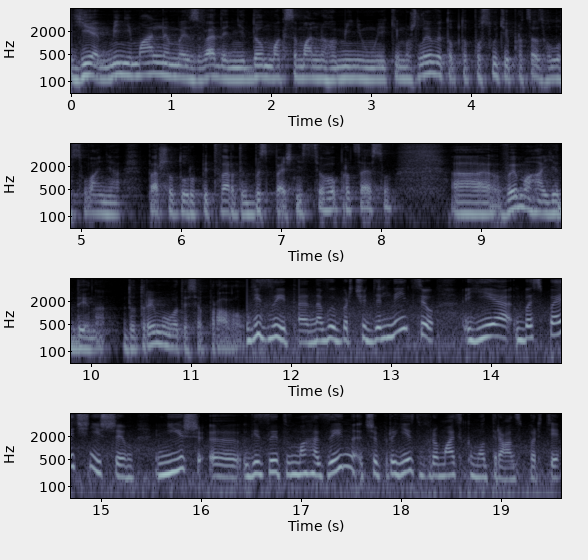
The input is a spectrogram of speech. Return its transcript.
є мінімальними, зведені до максимального мінімуму, який можливий. Тобто, по суті, процес голосування першого туру підтвердив безпечність цього процесу. Е, Вимога єдина дотримуватися правил. Візит на виборчу дільницю є безпечнішим ніж е, візит в магазин чи проїзд в громадському транспорті.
